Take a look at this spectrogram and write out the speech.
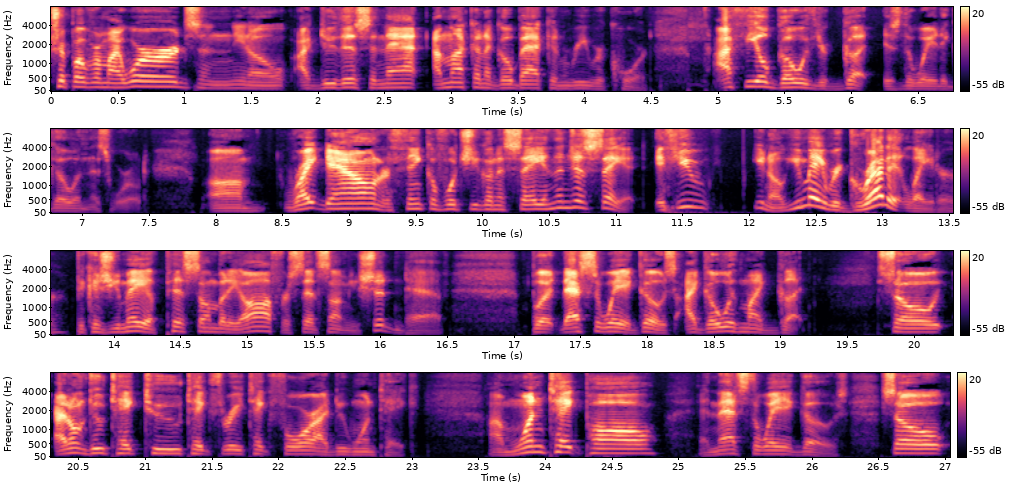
trip over my words, and you know I do this and that. I'm not gonna go back and re-record. I feel go with your gut is the way to go in this world. Um, write down or think of what you're going to say and then just say it. If you you know, you may regret it later because you may have pissed somebody off or said something you shouldn't have. But that's the way it goes. I go with my gut. So I don't do take two, take three, take four. I do one take. I'm one take Paul, and that's the way it goes. So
